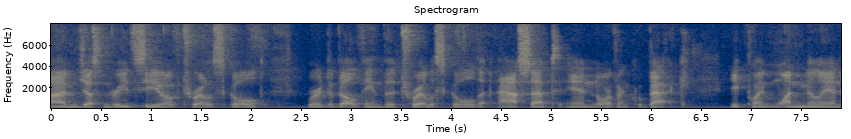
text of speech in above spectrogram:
I'm Justin Reid, CEO of Troilus Gold. We're developing the Troilus Gold asset in northern Quebec. 8.1 million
